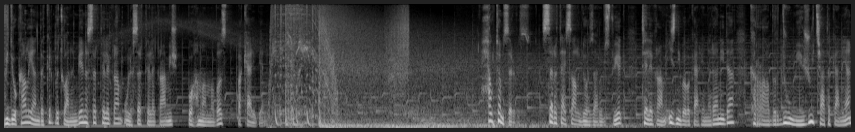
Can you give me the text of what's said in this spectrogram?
ڤیددیوکاڵیان دەکرد بتوانن بێنە سەر تەلگرام و لەسەر تەلگرامیش بۆ هەمان مەبەست بەکاری بێنن. حەوتەم سەرڤیس، سەرەتای ساڵی دوو هەزار و بیست و یەک تێلێگرام ئیزنی بە بەکارهێنەرانی دا کە ڕابردوو و مێژووی چاتەکانیان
